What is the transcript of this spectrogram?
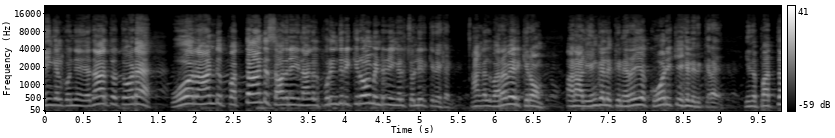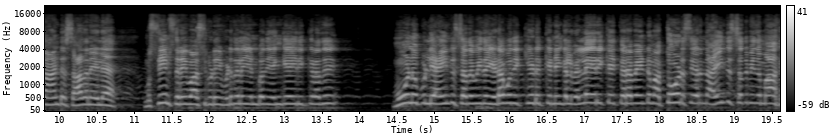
நீங்கள் கொஞ்சம் யதார்த்தத்தோட ஓராண்டு பத்தாண்டு சாதனையை நாங்கள் புரிந்திருக்கிறோம் என்று நீங்கள் சொல்லியிருக்கிறீர்கள். நாங்கள் வரவேற்கிறோம். ஆனால் எங்களுக்கு நிறைய கோரிக்கைகள் இருக்கிற இந்த பத்தாண்டு சாதனையில முஸ்லீம் சிறைவாசிகளுடைய விடுதலை என்பது எங்கே இருக்கிறது? மூணு புள்ளி ஐந்து சதவீத இடஒதுக்கீடுக்கு நீங்கள் வெள்ளை அறிக்கை தர வேண்டும். அத்தோடு சேர்ந்து ஐந்து சதவீதமாக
